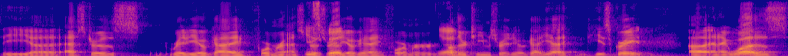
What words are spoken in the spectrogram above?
the uh, Astros radio guy, former Astros radio guy, former yeah. other teams radio guy. Yeah, he's great. Uh, and I was,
